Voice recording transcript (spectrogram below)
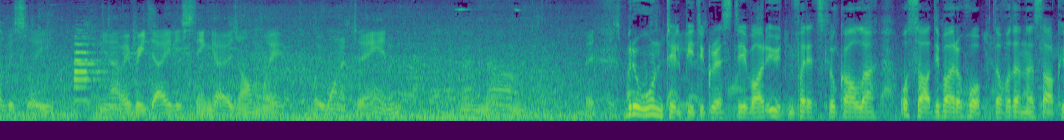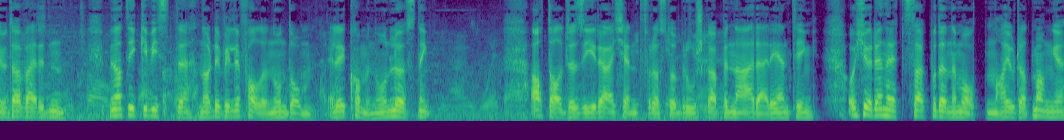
Obviously, you know, every day this thing goes on, we, we want it to end. And, um, Broren til Peter Gresty var utenfor rettslokalet og sa de bare håpet å få denne saken ut av verden, men at de ikke visste når det ville falle noen dom eller komme noen løsning. At Al Jazeera er kjent for å stå brorskapet nær, er én ting. Å kjøre en rettssak på denne måten har gjort at mange,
